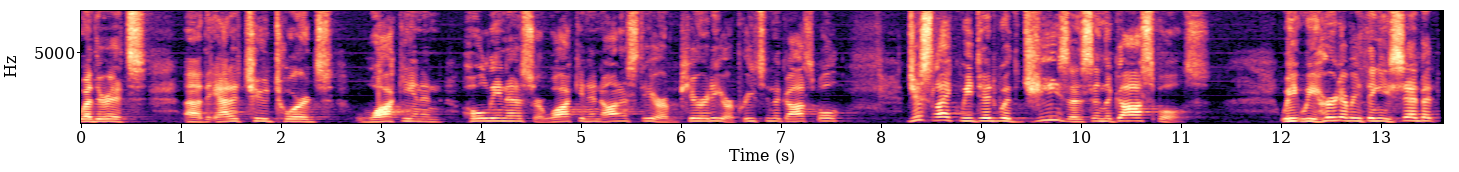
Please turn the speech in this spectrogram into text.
whether it's uh, the attitude towards walking in holiness or walking in honesty or purity or preaching the gospel, just like we did with Jesus in the Gospels. We, we heard everything he said, but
